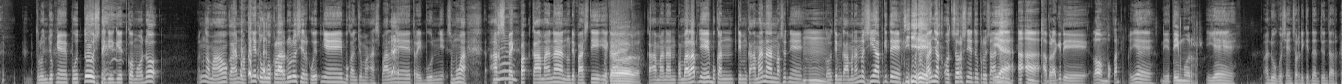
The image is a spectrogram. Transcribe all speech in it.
telunjuknya putus digigit komodo. Kan nggak mau kan, makanya tunggu kelar dulu sirkuitnya, bukan cuma aspalnya, tribunnya, semua aspek pa- keamanan udah pasti ya kan. Keamanan pembalapnya ya, bukan tim keamanan maksudnya. Mm-mm. Kalau tim keamanan mah siap kita. Iya. Banyak outsource-nya tuh perusahaannya. Iya, uh-uh. apalagi di Lombok kan, Iya. di timur. Iya. Aduh, gue sensor dikit dan tuh ntar.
